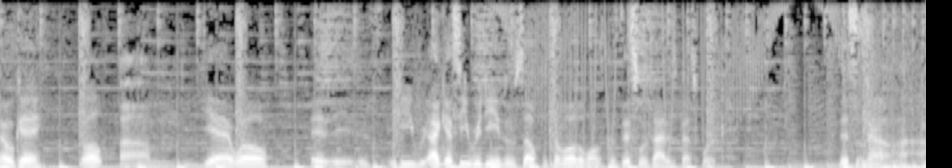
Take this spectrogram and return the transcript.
Okay. Well, Um, yeah, well, it, it, he, I guess he redeemed himself with some other ones because this was not his best work. This is no, not. uh-uh.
